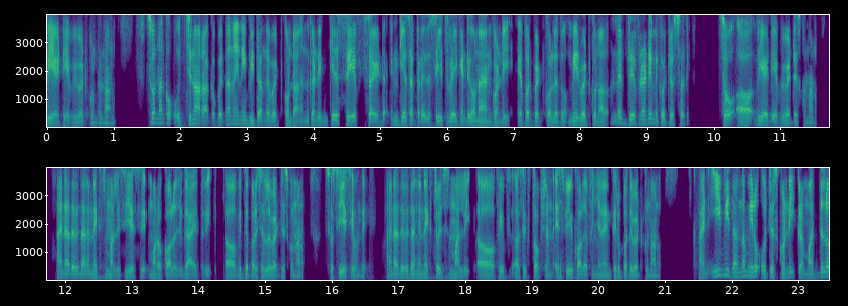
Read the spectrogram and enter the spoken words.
విఐటీఏపీ పెట్టుకుంటున్నాను. సో నాకు వచ్చినా రాకపోతే నేను ఈ విధంగా పెట్టుకుంటాను. ఎందుకంటే in case safe side in case అక్కడ సీట్స్ వేకెంట్గా ఉన్నాయనుకోండి ఎవరు పెట్టుకోలేదు మీరు పెట్టుకున్నారు డెఫినెట్గా మీకు వచ్చేస్తుంది. సో విఐటీఏపీ పెట్టేసుకున్నాను. అండ్ అదేవిధంగా నెక్స్ట్ మళ్ళీ సిఎస్సి మరో కాలేజ్ గాయత్రి విద్యా పరిషత్లో పెట్టేసుకున్నాను. సో సిఎస్సి ఉంది. అండ్ అదేవిధంగా నెక్స్ట్ వచ్చేసి మళ్ళీ fifth sixth option SV college of engineering Tirupati పెట్టుకున్నాను. అండ్ ఈ విధంగా మీరు వచ్చేసుకోండి. ఇక్కడ మధ్యలో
